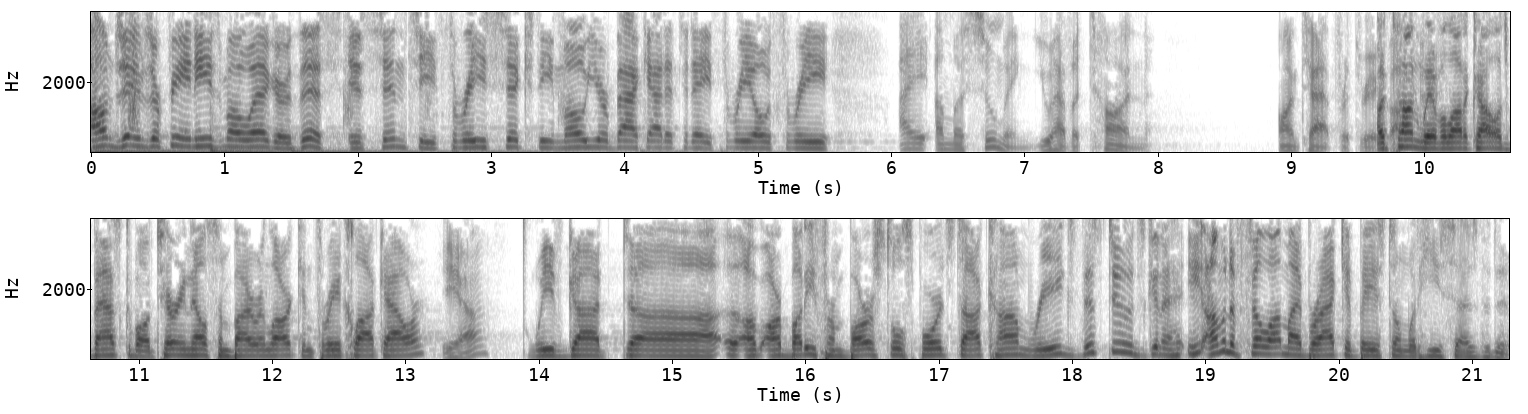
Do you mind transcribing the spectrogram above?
I'm James Rapien. He's Mo Egger. This is Cincy 360. Mo, you're back at it today, 303. I am assuming you have a ton on tap for 3 A o'clock. ton. We have a lot of college basketball. Terry Nelson, Byron Larkin, 3 o'clock hour. Yeah? We've got uh, our our buddy from BarstoolSports.com, Reegs. This dude's going to, I'm going to fill out my bracket based on what he says to do.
